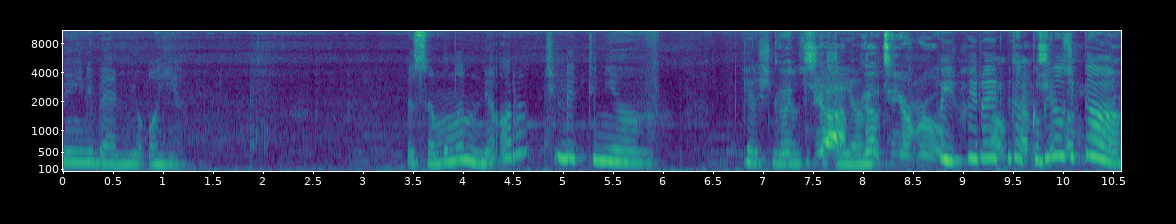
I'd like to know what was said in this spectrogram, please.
Neyini beğenmiyor ayı. Ya sen bunları ne ara kirlettin ya? Gel şunu birazcık daha ya. Hayır hayır hayır bir dakika birazcık daha.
